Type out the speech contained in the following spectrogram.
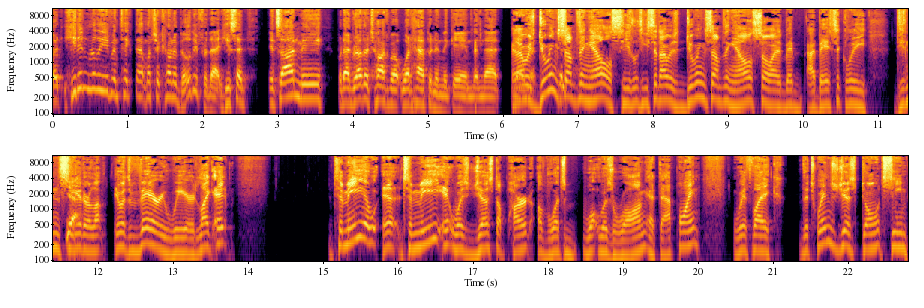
but he didn't really even take that much accountability for that. He said, "It's on me, but I'd rather talk about what happened in the game than that." And I was doing something else. He he said I was doing something else, so I I basically didn't see yeah. it or it was very weird. Like it to me it, to me it was just a part of what's what was wrong at that point with like the twins just don't seem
